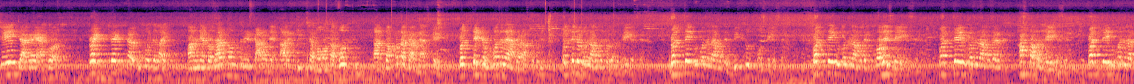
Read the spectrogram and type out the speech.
সেই জায়গায় এখন প্রত্যেকটা উপজেলায় মাননীয় প্রধানমন্ত্রীর কারণে তার ইচ্ছা, মমতা, বোধ, তার দক্ষতার কারণে আজকে প্রত্যেকটা উপজেলায় আমরা রাস্তা করেছি। প্রত্যেকটা উপজেলায় আমাদের গেছে। প্রত্যেক উপজেলায় আমাদের বিদ্যুৎ পৌঁছে গেছে। প্রত্যেক উপজেলা আমাদের কলেজ হয়ে গেছে। প্রত্যেক উপজেলা আমাদের হাসপাতাল হয়ে গেছে। প্রত্যেক উপজেলার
